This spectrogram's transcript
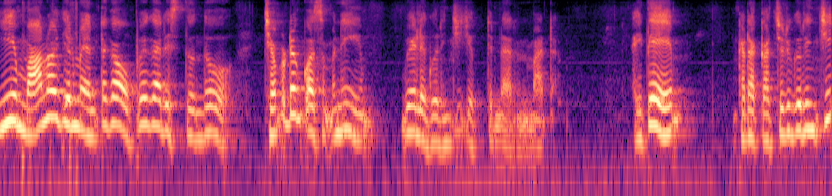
ఈ మానవ జన్మ ఎంతగా ఉపయోగరిస్తుందో చెప్పడం కోసమని వీళ్ళ గురించి చెప్తున్నారనమాట అయితే ఇక్కడ కచ్చుడి గురించి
